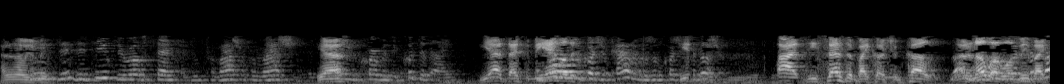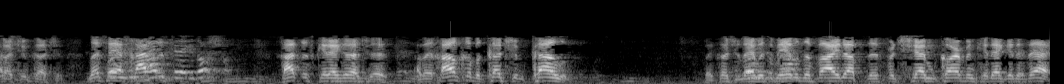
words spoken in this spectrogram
I don't know what you mean. The, deep the Rav said from Rashi from Rashi, the Yeah. same korban they could divide. Yeah, that to be Not able only to. Koshim Kalim, it was Koshim Yeah. Kadoshim. Uh, he says it by Kashim Kalim. I don't know what will be by Kashim Kashim. Let's say a Chatas, can get Osham. Chatas Keregash, aber Chalka be Kashim Kalim. By Kashim, they would be able to divide up the for Shem carbon connected to that.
